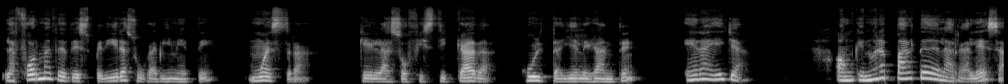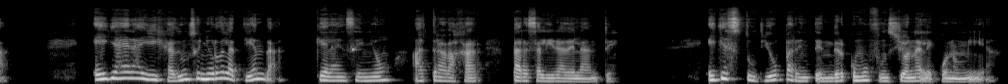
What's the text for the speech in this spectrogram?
La forma de despedir a su gabinete muestra que la sofisticada, culta y elegante era ella, aunque no era parte de la realeza. Ella era hija de un señor de la tienda que la enseñó a trabajar para salir adelante. Ella estudió para entender cómo funciona la economía.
